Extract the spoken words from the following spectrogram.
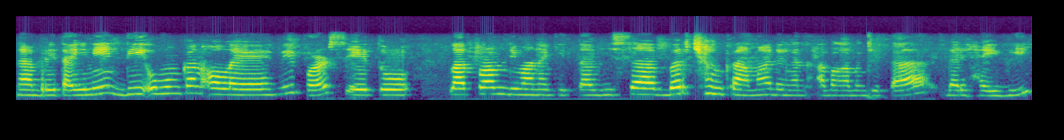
Nah, berita ini diumumkan oleh Weverse yaitu platform di mana kita bisa bercengkrama dengan abang-abang kita dari Hybe.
